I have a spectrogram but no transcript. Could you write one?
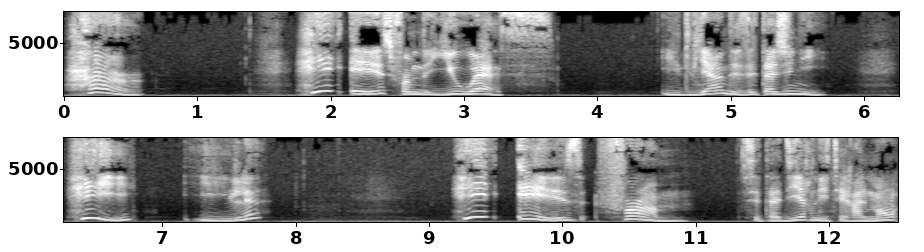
her. He is from the US. Il vient des États-Unis. He, il. He is from c'est-à-dire littéralement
